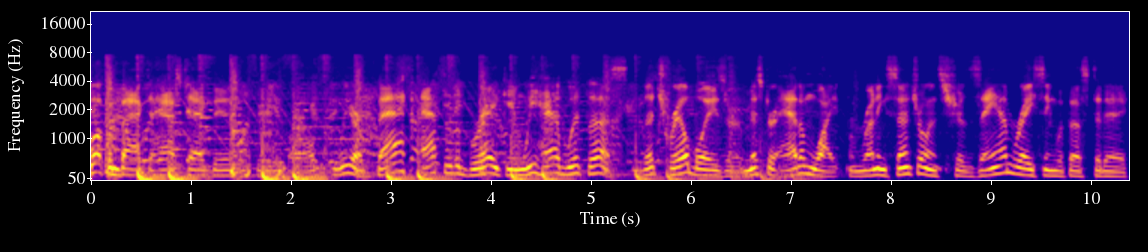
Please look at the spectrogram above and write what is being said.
Welcome back to What is hashtag? Biz with Beard and Bald. We are back after the break, and we have with us the Trailblazer, Mr. Adam White from Running Central and Shazam Racing with us today.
